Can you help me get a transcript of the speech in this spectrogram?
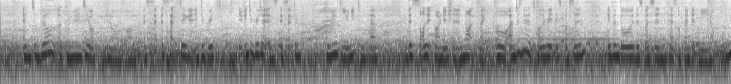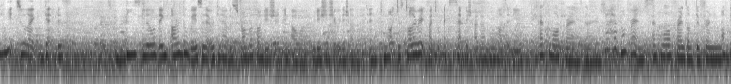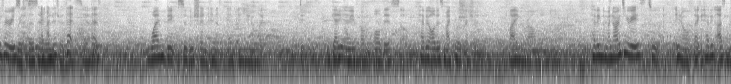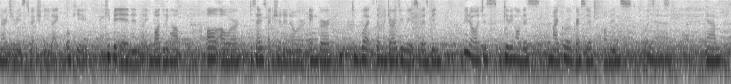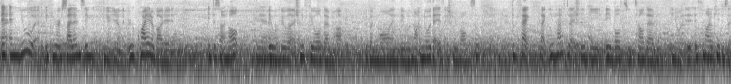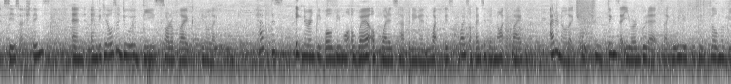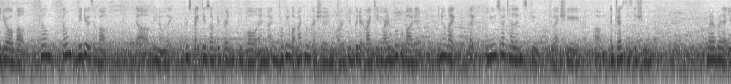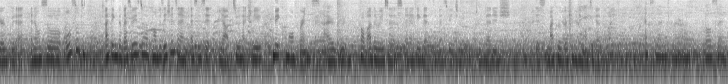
and to build a community of you know um, accept, accepting and integrate integrated and accepting community. You need to have this solid foundation and not like oh I'm just going to tolerate this person even though this person has offended me you know we need to like get this these little things out of the way so that we can have a stronger foundation in our relationship with each other and to not just tolerate but to accept each other wholeheartedly have more friends, guys. yeah have more friends. Have more friends of different of different races, Races and under- religions, that's yeah. that's one big solution in, in, in you know like getting away from all this um, having all this microaggression flying around and uh, having the minority race to you know like having us minority race to actually like okay keep it in and like bottling up all our dissatisfaction and our anger towards the majority race who has been you know just giving all this microaggressive comments towards Yeah. us Yeah. and, and you, if you're silencing, you know, you know, like you're quiet about it, it does not help. Yeah. It, will, it will actually fuel them up even more and they will not know that it's actually wrong. So the fact, like, you have to actually be able to tell them, you know, it, it's not okay to say such things. And, and we can also do these sort of like, you know, like, have this ignorant people be more aware of what is happening and what is what is offensive and not by I don't know like through, through things that you are good at. Like maybe if you can film a video about film film videos about uh, you know like perspectives of different people and like talking about microaggression or if you're good at writing write a book about it. You know like like use your talents to to actually um, address this issue whatever that you're good at and also also to I think the best way is to have conversations and as we said yeah to actually make more friends I agree. from other races and I think that's the best way to, to banish this microaggression thing altogether Excellent, Mara. Well said.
